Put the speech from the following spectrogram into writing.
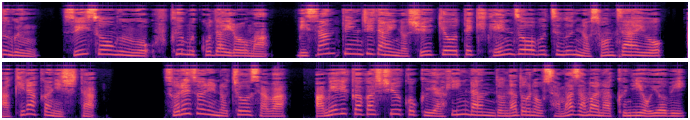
窟群、水槽群を含む古代ローマ、ビサンティン時代の宗教的建造物群の存在を明らかにした。それぞれの調査は、アメリカ合衆国やフィンランドなどの様々な国及び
